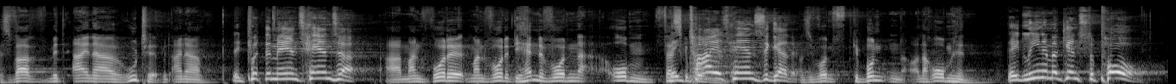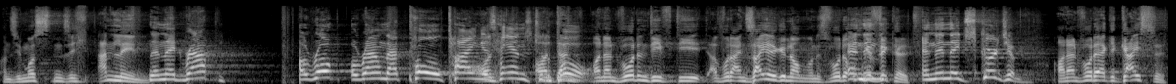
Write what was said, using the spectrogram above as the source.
Es war mit einer Rute, mit einer, They'd put the man's hands up. ah, man wurde, man wurde, die Hände wurden oben They'd tie festgebunden. his hands together. Und sie wurden gebunden nach oben hin. They'd lean him against a pole. Und sie mussten sich anlehnen. Then they'd wrap a rope around that pole, tying his hands to the dann, pole. und dann wurden die, die, wurde ein Seil genommen und es wurde And then, and then they'd scourge him. Und dann wurde er gegeißelt.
